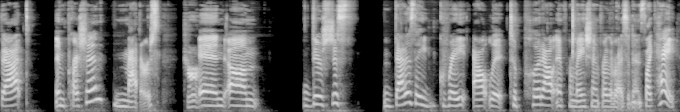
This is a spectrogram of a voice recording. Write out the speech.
that impression matters. sure And um, there's just that is a great outlet to put out information for the residents. Like, hey,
